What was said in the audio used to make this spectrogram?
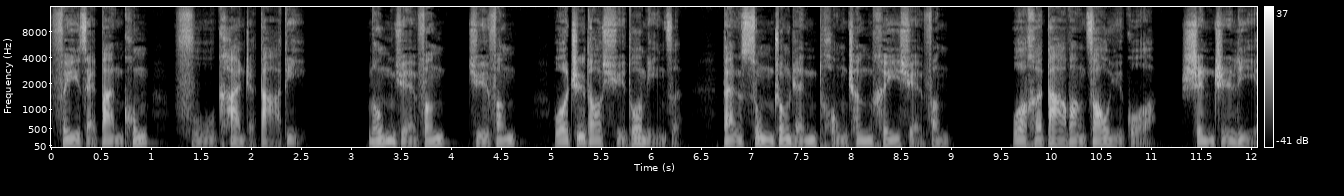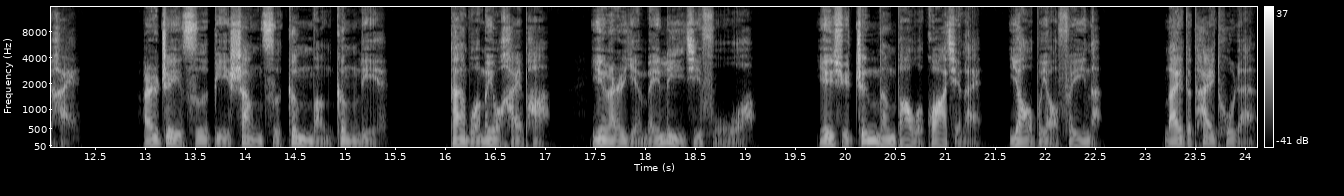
飞在半空，俯瞰着大地。龙卷风、飓风，我知道许多名字，但宋庄人统称黑旋风。我和大旺遭遇过，深知厉害，而这次比上次更猛更烈。但我没有害怕，因而也没立即俯卧。也许真能把我刮起来，要不要飞呢？来得太突然，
